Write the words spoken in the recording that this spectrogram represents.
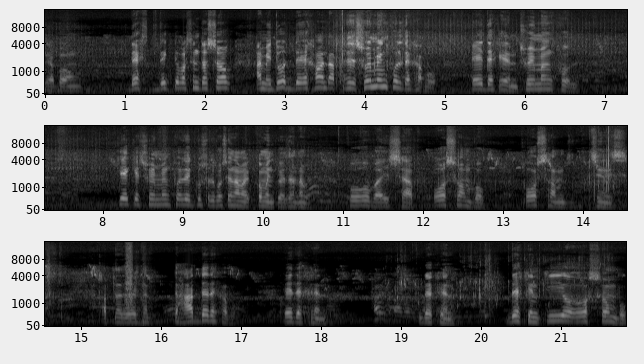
এবং দেখ- দেখতে পাচ্ছেন দর্শক, আমি দূর দেখান আপনাদের সুইমিং পুল দেখাবো। এই দেখেন, সুইমিং পুল। কে কে সুইমিং পুলে গোসল করছেন আমাকে কমেন্ট করে জানাবেন। ও ভাই সাপ অসম্ভব, অসম জিনিস। আপনাদের এখানে হাত দিয়ে দেখাবো। এই দেখেন দেখেন দেখেন কি অসম্ভব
